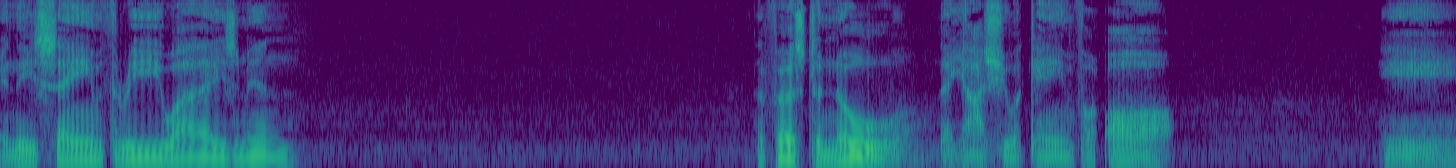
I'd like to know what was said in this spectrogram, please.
and these same three wise men the first to know that Yahshua came for all. Ye,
